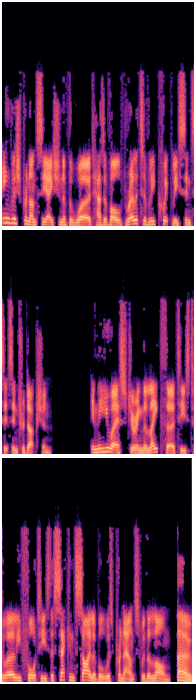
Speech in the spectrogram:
English pronunciation of the word has evolved relatively quickly since its introduction. In the U.S. during the late 30s to early 40s the second syllable was pronounced with a long o,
